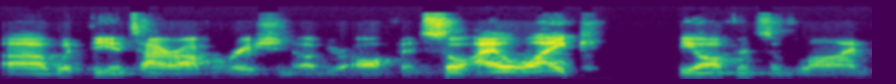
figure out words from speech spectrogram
uh, with the entire operation of your offense. So I like the offensive line.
